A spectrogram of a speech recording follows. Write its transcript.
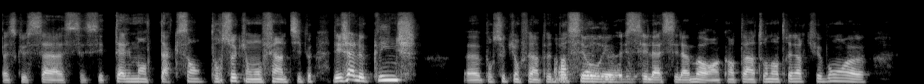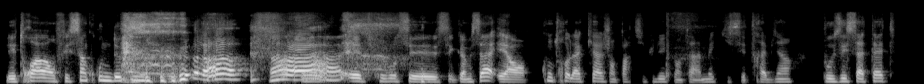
parce que ça, c'est tellement taxant pour ceux qui en ont fait un petit peu. Déjà, le clinch, euh, pour ceux qui ont fait un peu de ah, c'est la, c'est la mort. Hein. Quand tu as un tour d'entraîneur qui fait bon, euh, les trois, on fait cinq rounds de clinch. ah, ah et bon, c'est comme ça. Et alors, contre la cage en particulier, quand tu as un mec qui sait très bien poser sa tête,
